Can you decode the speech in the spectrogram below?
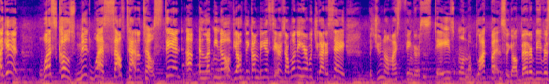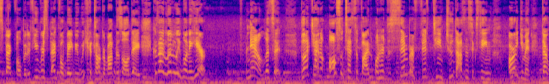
Again, West Coast, Midwest, South Tattletale, stand up and let me know if y'all think I'm being serious. I want to hear what you got to say. But you know my finger stays on the block button, so y'all better be respectful. But if you respectful, baby, we can talk about this all day because I literally want to hear. Now, listen, Blac Chyna also testified on her December 15, 2016 argument that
